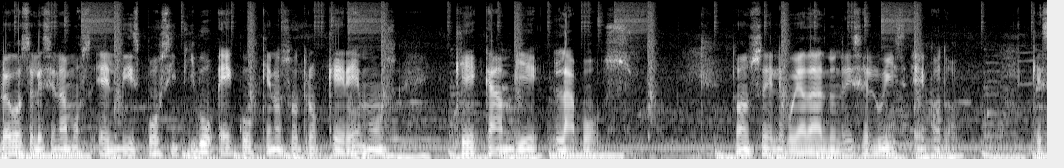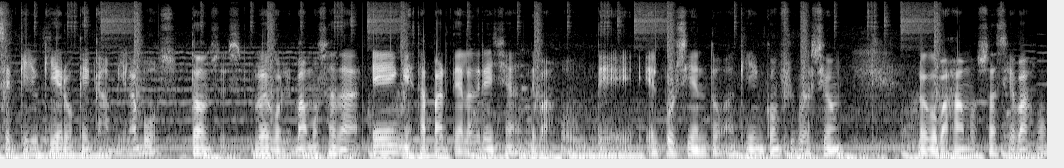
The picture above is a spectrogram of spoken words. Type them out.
Luego seleccionamos el dispositivo Echo que nosotros queremos que cambie la voz. Entonces le voy a dar donde dice Luis Echo Dog, que es el que yo quiero que cambie la voz. Entonces luego le vamos a dar en esta parte a la derecha, debajo del el por ciento, aquí en configuración luego bajamos hacia abajo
